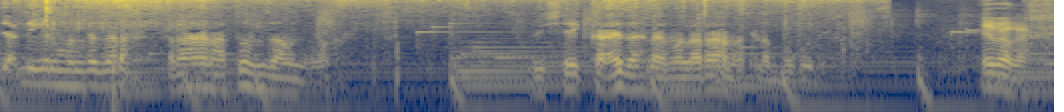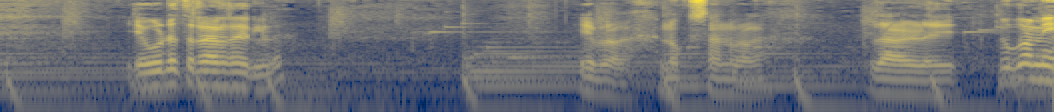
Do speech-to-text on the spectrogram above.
जादीगर म्हणलं जरा रानातून जाऊन येऊ. विषय काय झाला मला रानातला बघू दे. हे बघा एवढंच रान राहिलं हे बघा नुकसान बघा. जाळलंय. का मी?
